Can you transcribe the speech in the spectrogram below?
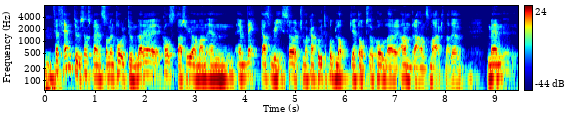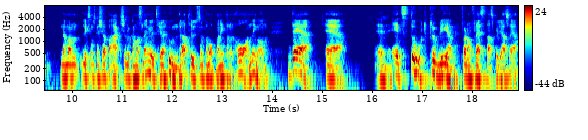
Mm. För 5000 spänn som en torktumlare kostar så gör man en, en veckas research. Man kanske är ute på Blocket också och kollar andrahandsmarknaden. Men när man liksom ska köpa aktier då kan man slänga ut flera hundratusen på något man inte har en aning om. Det är. Ett stort problem för de flesta skulle jag säga.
